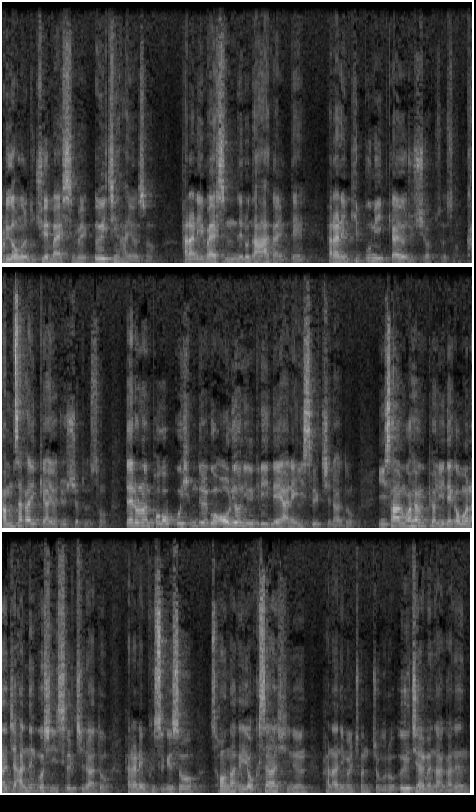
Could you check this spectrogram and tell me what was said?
우리가 오늘도 주의 말씀을 의지하여서 하나님의 말씀대로 나아갈 때 하나님 기쁨이 있게 하여 주시옵소서. 감사가 있게 하여 주시옵소서. 때로는 버겁고 힘들고 어려운 일들이 내 안에 있을지라도 이 상황과 형편이 내가 원하지 않는 것이 있을지라도 하나님 그 속에서 선하게 역사하시는 하나님을 전적으로 의지하며 나가는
